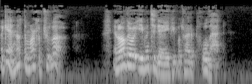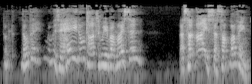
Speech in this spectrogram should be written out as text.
Again, not the mark of true love. And although even today people try to pull that, don't, don't they? They say, hey, don't talk to me about my sin. That's not nice. That's not loving.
